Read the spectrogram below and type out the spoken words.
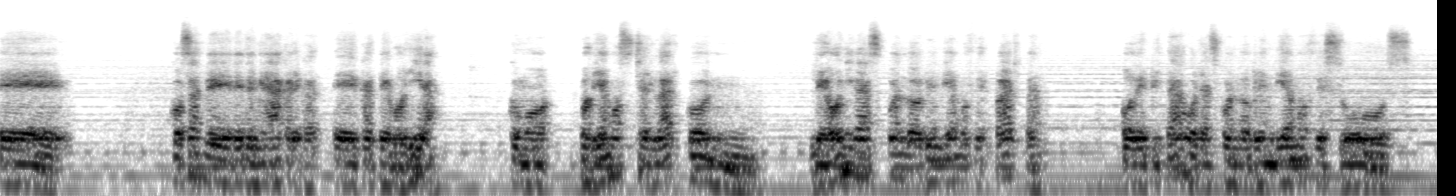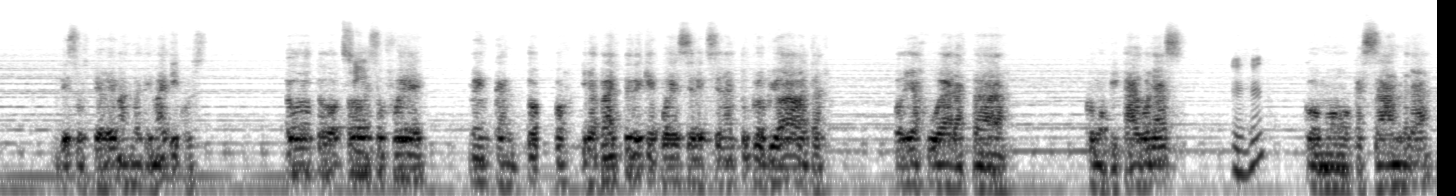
eh, cosas de, determinada eh, categoría, como podíamos charlar con Leónidas cuando aprendíamos de Esparta, o de Pitágoras cuando aprendíamos de sus, de sus teoremas matemáticos. Todo, todo, todo eso fue, me encantó. Y aparte de que puedes seleccionar tu propio avatar, podías jugar hasta como Pitágoras, como Cassandra,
